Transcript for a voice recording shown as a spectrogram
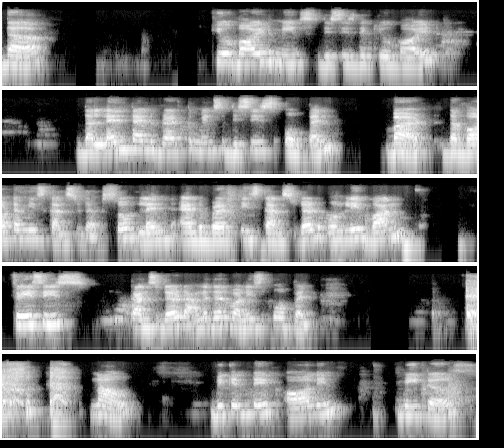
the cuboid means this is the cuboid. The length and breadth means this is open, but the bottom is considered. So length and breadth is considered. Only one face is considered, another one is open. now, we can take all in meters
